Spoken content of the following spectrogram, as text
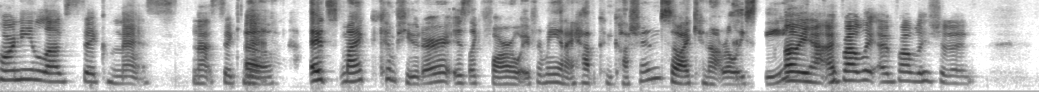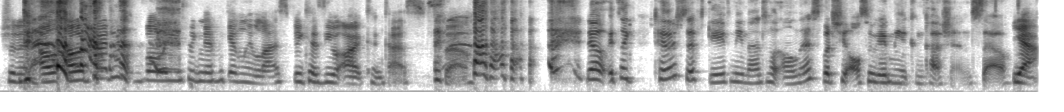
Horny Love Sick Mess, not Sickness. Oh. It's my computer is like far away from me, and I have a concussion, so I cannot really see. Oh yeah, I probably I probably shouldn't Shouldn't I'll, I'll try to bully you significantly less because you are concussed. So no, it's like Taylor Swift gave me mental illness, but she also gave me a concussion. So yeah,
